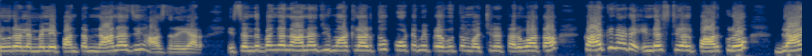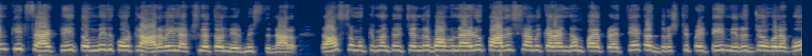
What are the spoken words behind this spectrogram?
రూరల్ ఎమ్మెల్యే పంతం నానాజీ హాజరయ్యారు. ఈ సందర్భంగా నానాజీ మాట్లాడుతూ కూటమి ప్రభుత్వం వచ్చిన తరువాత కాకినాడ ఇండస్ట్రియల్ పార్క్లో బ్లాంకెట్ ఫ్యాక్టరీ తొమ్మిది కోట్ల అరవై లక్షలతో నిర్మిస్తున్నారు. రాష్ట్ర ముఖ్యమంత్రి చంద్రబాబు నాయుడు పారిశ్రామిక రంగంపై ప్రత్యేక దృష్టి పెట్టి నిరుద్యోగులకు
